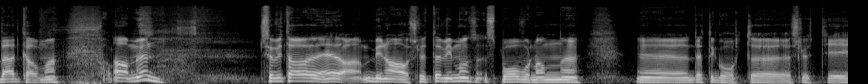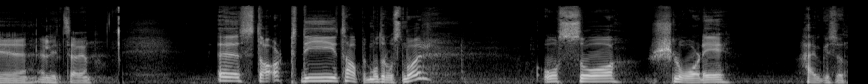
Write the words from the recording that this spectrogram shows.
Bad karma. Amund, skal vi ta, eh, begynne å avslutte? Vi må spå hvordan eh, dette går til slutt i Eliteserien. Eh, Start de taper mot Rosenborg, og så slår de Haugesund.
